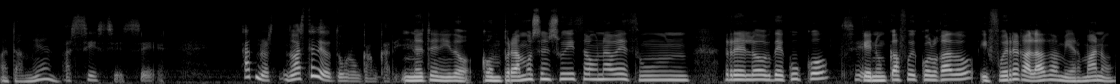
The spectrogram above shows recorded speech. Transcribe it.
Ah, también. Ah, sí, sí, sí. Ah, no, has- no has tenido tú nunca un cariño. No he tenido. Compramos en Suiza una vez un reloj de cuco Sí. que nunca fue colgado y fue regalado a mi hermano.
